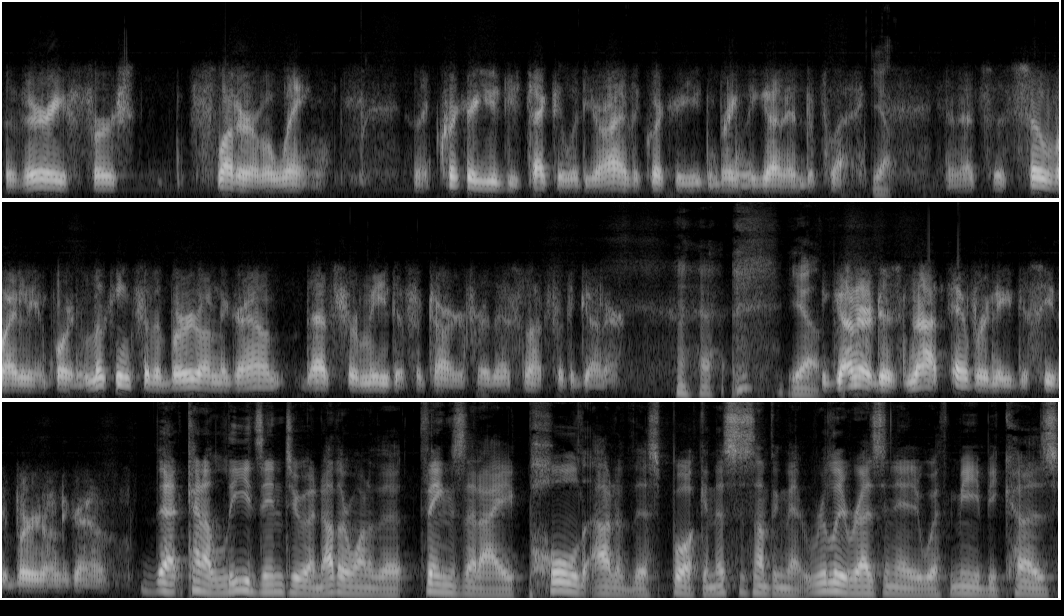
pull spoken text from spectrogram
the very first flutter of a wing. And the quicker you detect it with your eye, the quicker you can bring the gun into play. Yeah. And that's, that's so vitally important. Looking for the bird on the ground, that's for me, the photographer. That's not for the gunner. yeah. The gunner does not ever need to see the bird on the ground. That kind of leads into another one of the things that I pulled out of this book and this is something that really resonated with me because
